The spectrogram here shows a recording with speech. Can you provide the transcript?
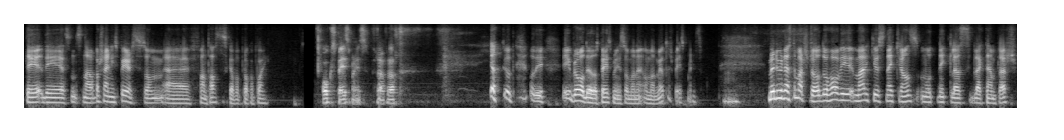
Det, det är snabba Shining Spears som är fantastiska på att plocka poäng. Och Space Marines framförallt. ja, och det är ju bra att döda Space Marines om man, om man möter Space Marines. Mm. Men du, nästa match då. Då har vi Marcus Necrons mot Niklas Black Templars.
